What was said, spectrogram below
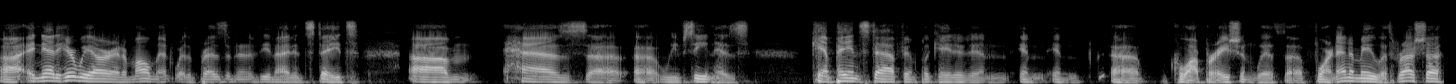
Uh, and yet, here we are at a moment where the president of the United States um, has uh, uh, we've seen his campaign staff implicated in in in uh, cooperation with a foreign enemy, with Russia.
